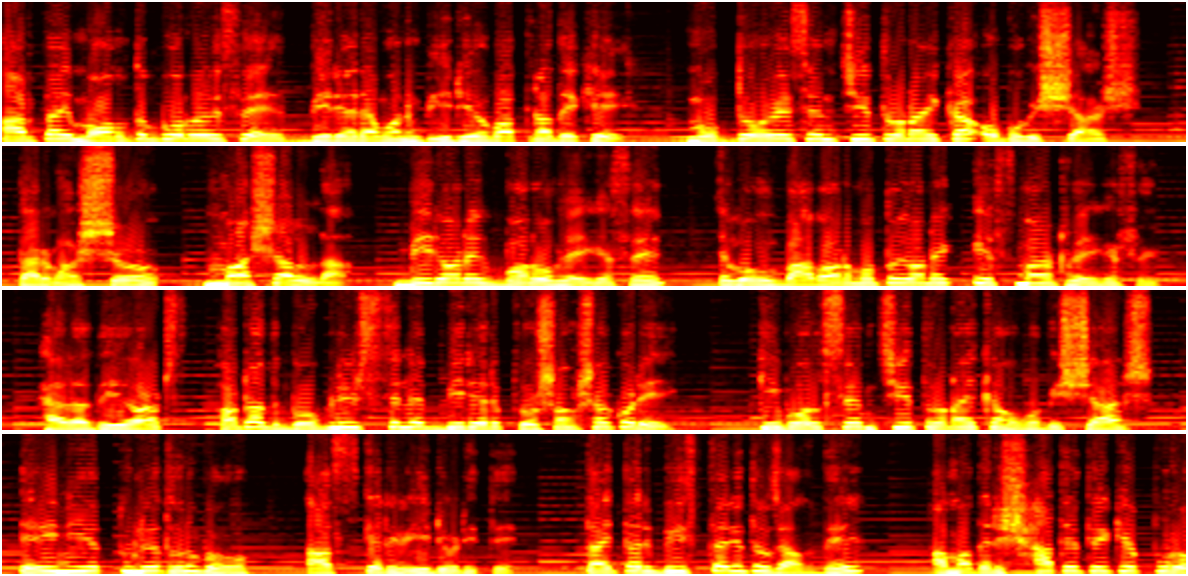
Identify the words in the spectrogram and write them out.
আর তাই মন্তব্য রয়েছে বীরের এমন ভিডিও বার্তা দেখে মুগ্ধ হয়েছেন চিত্রনায়িকা অপবিশ্বাস। তার ভাষ্য মাসাল্লাহ বীর অনেক বড় হয়ে গেছে এবং বাবার মতোই অনেক স্মার্ট হয়ে গেছে। হ্যালো ভিওয়ার্স হঠাৎ বুবলির ছেলে বীরের প্রশংসা করে কি বলছেন চিত্রনায়িকা অপবিশ্বাস এই নিয়ে তুলে ধরব আজকের ভিডিওটিতে। তাই তার বিস্তারিত জানতে আমাদের সাথে থেকে পুরো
